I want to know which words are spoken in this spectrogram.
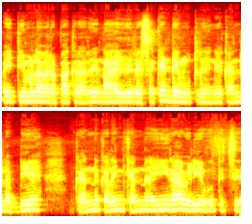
வைத்தியமெல்லாம் வேறு பார்க்குறாரு நான் இது செகண்ட் டைம் ஊற்றுனேங்க கண்ணில் அப்படியே கண்ணு கலங்கி கண்ணீராக வெளியே ஊற்றுச்சு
